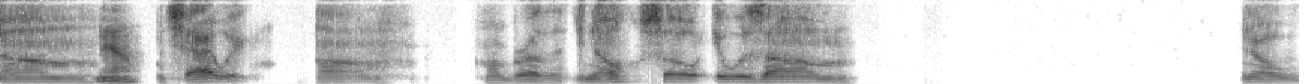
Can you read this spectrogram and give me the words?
Um, yeah. Chadwick, um, my brother, you know. So it was um, you know,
